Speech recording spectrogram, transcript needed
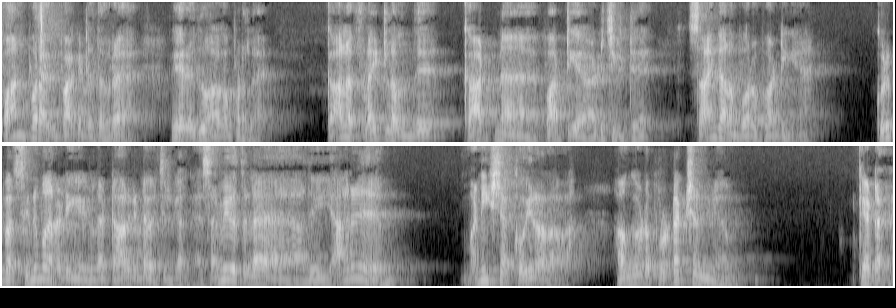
பான் பராகு பாக்கெட்டை தவிர வேறு எதுவும் ஆகப்படலை. காலை ஃப்ளைட்டில் வந்து காட்டின பாட்டியை அடிச்சுக்கிட்டு சாயங்காலம் போகிற பாட்டிங்க குறிப்பாக சினிமா நடிகைகளை டார்கெட்டாக வச்சுருக்காங்க. சமீபத்தில் அது யார்? மனிஷா கொய்ராலாவா? அவங்களோட ப்ரொடெக்ஷன் கேட்டாங்க.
